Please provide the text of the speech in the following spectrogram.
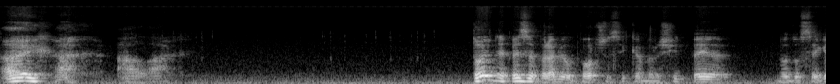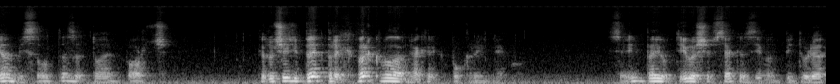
Ай, ах, Аллах! Той не бе забравил борча си към Рашид Бея, но до сега мисълта за този борч, като че ли бе прехвърквала някак покрай него. Селин Бей отиваше всяка зима в Битоля,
